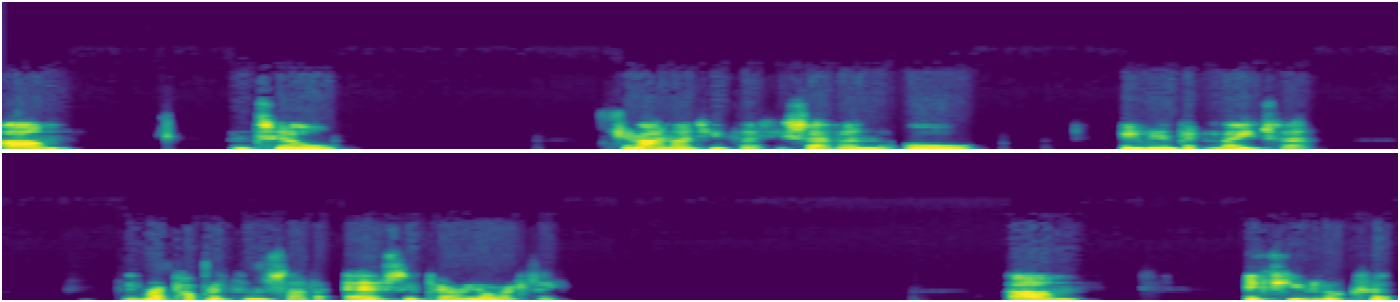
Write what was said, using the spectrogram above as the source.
Um, until July 1937, or even a bit later, the Republicans have air superiority. Um, if you look at,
